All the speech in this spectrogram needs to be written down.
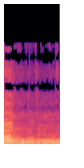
はい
